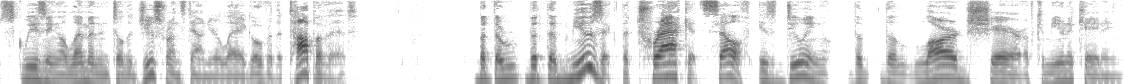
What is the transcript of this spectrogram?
squeezing a lemon until the juice runs down your leg over the top of it. But the but the music, the track itself, is doing the the large share of communicating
